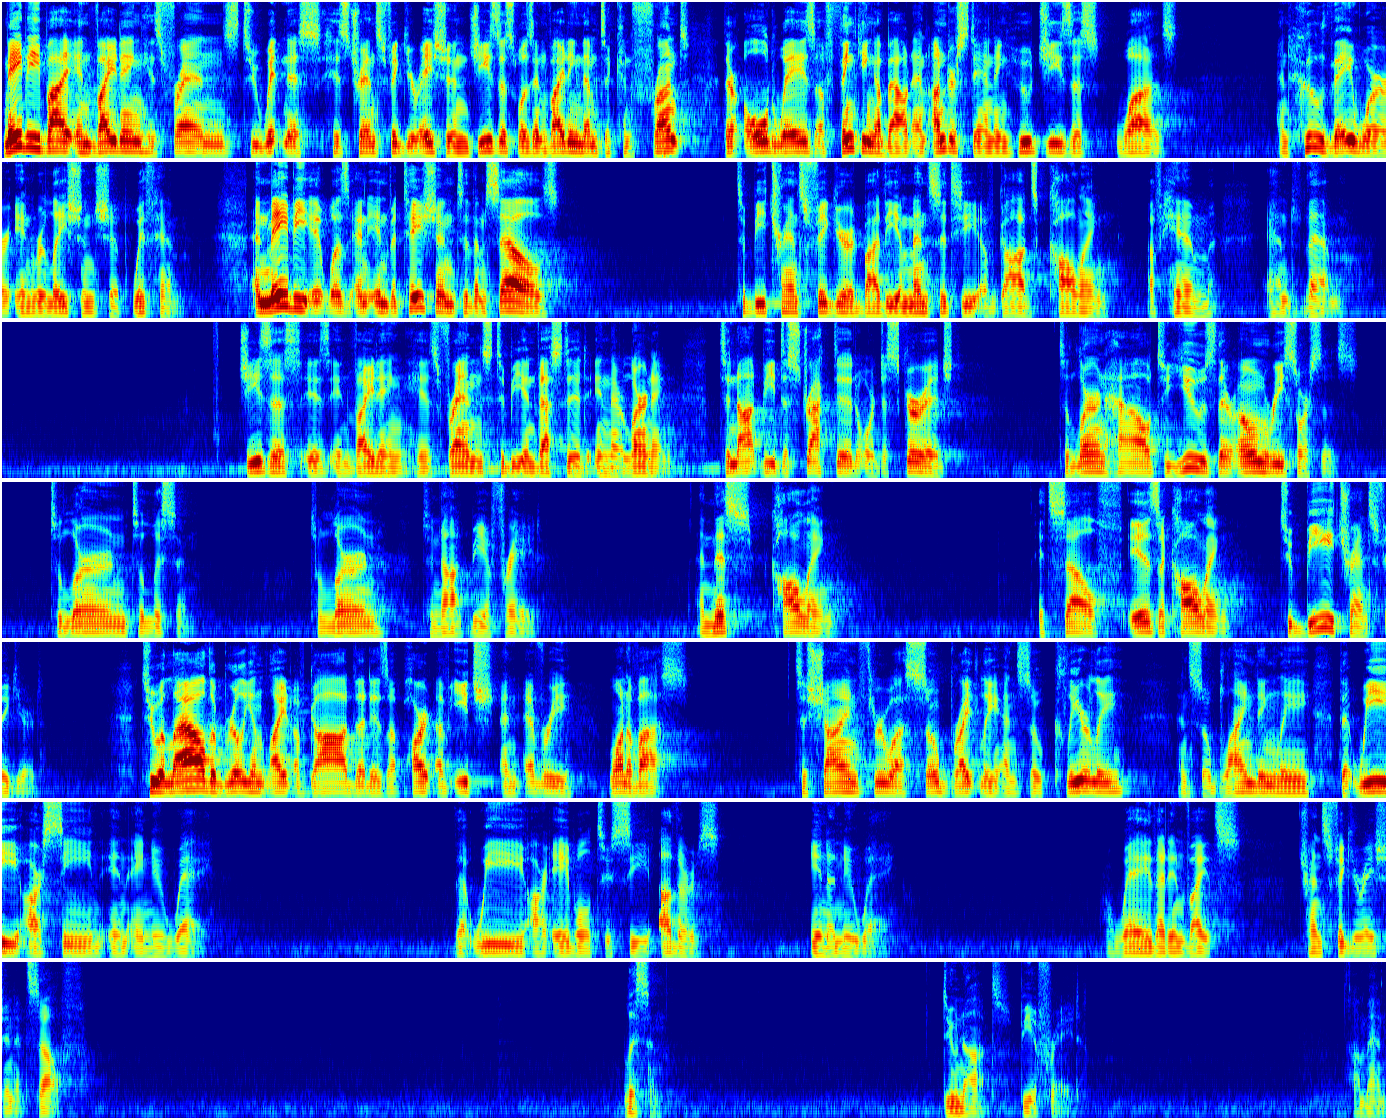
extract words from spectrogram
Maybe by inviting his friends to witness his transfiguration, Jesus was inviting them to confront their old ways of thinking about and understanding who Jesus was and who they were in relationship with him. And maybe it was an invitation to themselves to be transfigured by the immensity of God's calling of Him and them. Jesus is inviting his friends to be invested in their learning, to not be distracted or discouraged, to learn how to use their own resources, to learn to listen, to learn to not be afraid. And this calling itself is a calling to be transfigured, to allow the brilliant light of God that is a part of each and every one of us to shine through us so brightly and so clearly and so blindingly that we are seen in a new way. That we are able to see others in a new way. A way that invites transfiguration itself. Listen. Do not be afraid. Amen.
